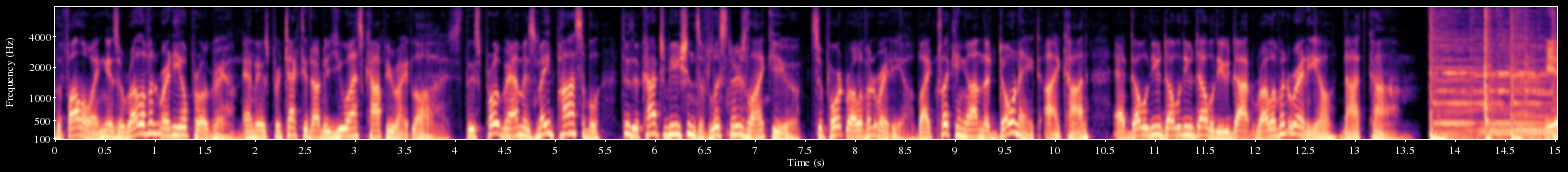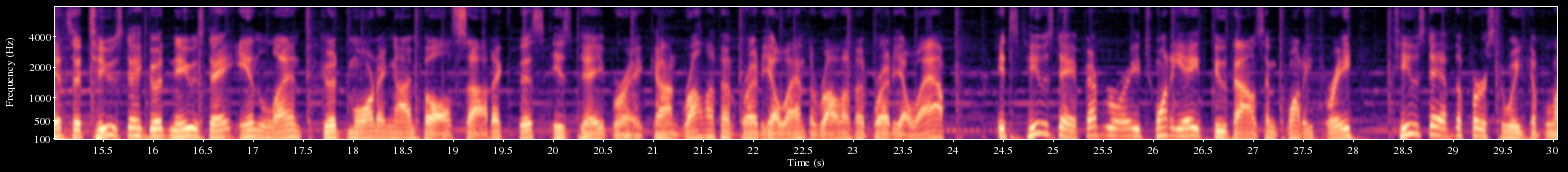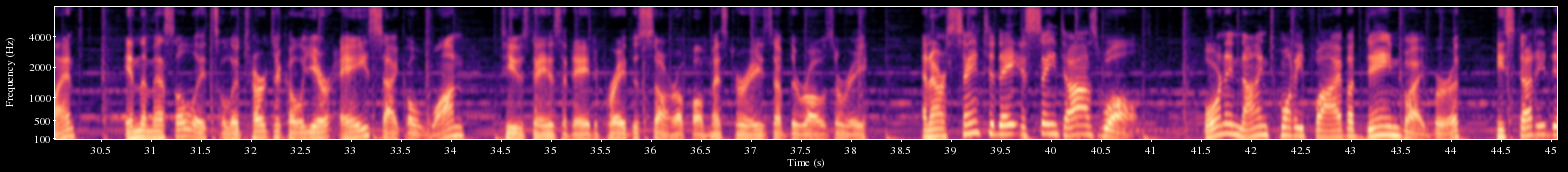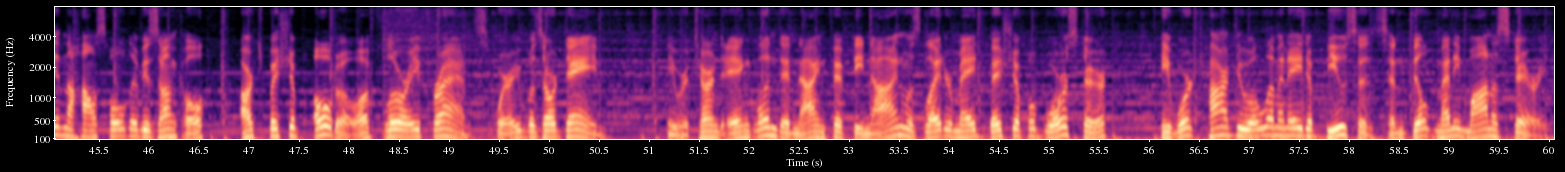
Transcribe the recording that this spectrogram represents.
The following is a relevant radio program and is protected under U.S. copyright laws. This program is made possible through the contributions of listeners like you. Support Relevant Radio by clicking on the donate icon at www.relevantradio.com. It's a Tuesday Good News Day in Lent. Good morning. I'm Paul Sadek. This is Daybreak on Relevant Radio and the Relevant Radio app. It's Tuesday, February 28th, 2023. Tuesday of the first week of Lent. In the Missal, it's liturgical year A, cycle 1. Tuesday is a day to pray the sorrowful mysteries of the Rosary. And our saint today is Saint Oswald. Born in 925, a Dane by birth, he studied in the household of his uncle, Archbishop Odo of Fleury, France, where he was ordained. He returned to England in 959, was later made Bishop of Worcester, he worked hard to eliminate abuses and built many monasteries.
